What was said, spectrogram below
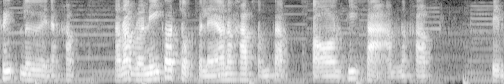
คลิปเลยนะครับสำหรับวันนี้ก็จบไปแล้วนะครับสำหรับตอนที่3นะครับเป็น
